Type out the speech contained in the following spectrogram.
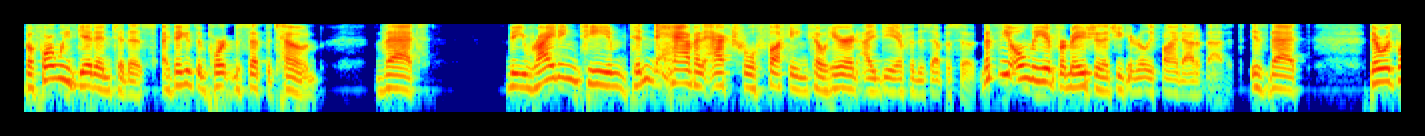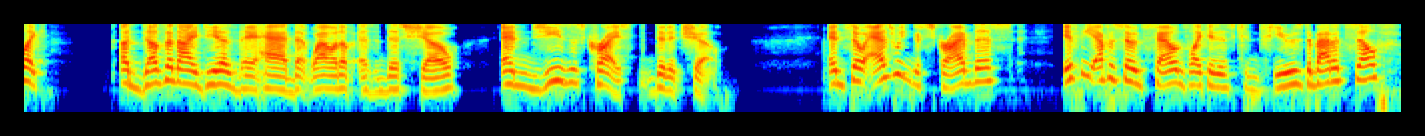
before we get into this, I think it's important to set the tone that the writing team didn't have an actual fucking coherent idea for this episode. That's the only information that you can really find out about it. Is that there was like a dozen ideas they had that wound up as this show, and Jesus Christ did it show. And so as we describe this, if the episode sounds like it is confused about itself,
